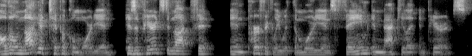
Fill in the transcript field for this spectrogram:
Although not your typical Mordian, his appearance did not fit in perfectly with the Mordian's fame, immaculate appearance.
